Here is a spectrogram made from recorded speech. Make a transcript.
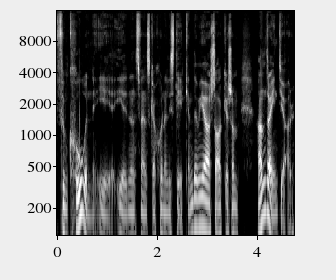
funktion i, i den svenska journalistiken. De gör saker som andra inte gör.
